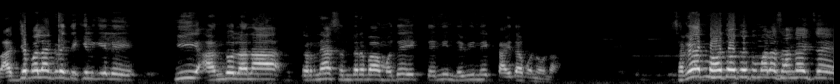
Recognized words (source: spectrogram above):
राज्यपालांकडे देखील गेले की आंदोलना करण्यासंदर्भामध्ये एक त्यांनी नवीन एक कायदा बनवला. सगळ्यात महत्वाचं तुम्हाला सांगायचंय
